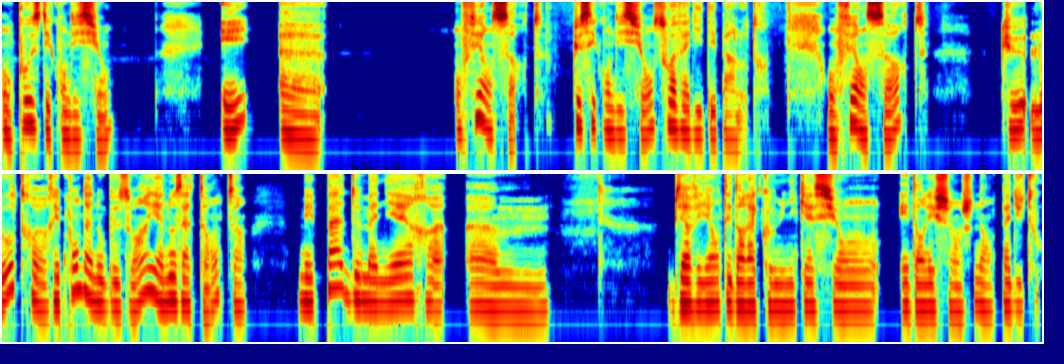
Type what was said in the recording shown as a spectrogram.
on pose des conditions et euh, on fait en sorte que ces conditions soient validées par l'autre. On fait en sorte que l'autre réponde à nos besoins et à nos attentes, mais pas de manière euh, bienveillante et dans la communication et dans l'échange. Non, pas du tout.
